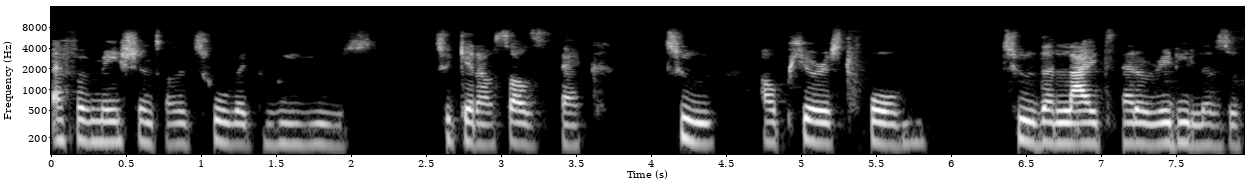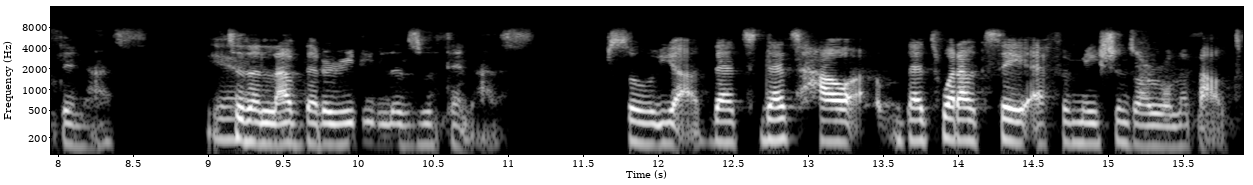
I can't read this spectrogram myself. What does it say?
Affirmations are the tool that we use to get ourselves back to our purest form, to the light that already lives within us, yeah. to the love that already lives within us. So yeah, that's that's how that's what I would say affirmations are all about.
